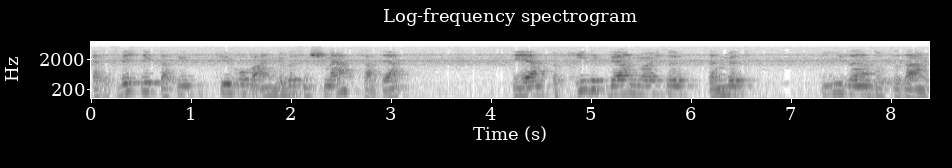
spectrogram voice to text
es ist wichtig, dass die Zielgruppe einen gewissen Schmerz hat, ja, der befriedigt werden möchte, damit dieser sozusagen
